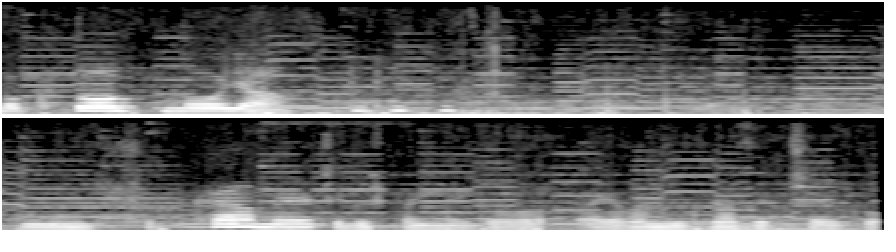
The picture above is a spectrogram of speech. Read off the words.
No kto? No ja. Szukamy czegoś fajnego, a ja wam nie zdradzę czego.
